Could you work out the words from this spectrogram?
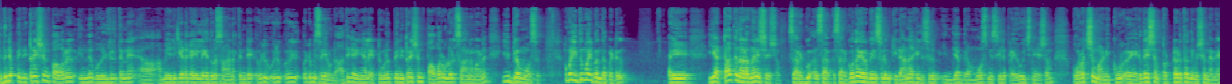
ഇതിന്റെ പെനിട്രേഷൻ പവർ ഇന്ന് വേൾഡിൽ തന്നെ അമേരിക്കയുടെ കയ്യിൽ ഏതോ ഒരു സാധനത്തിന്റെ ഒരു ഒരു ഒരു- ഒരു മിസൈലുണ്ട്. അത് കഴിഞ്ഞാൽ ഏറ്റവും കൂടുതൽ പെനിട്രേഷൻ പവർ ഉള്ള ഒരു സാധനമാണ് ഈ ബ്രഹ്മോസ്. അപ്പോൾ ഇതുമായി ബന്ധപ്പെട്ട് ഈ ഈ അറ്റാക്ക് നടന്നതിന് ശേഷം സർഗോ സർഗോദയർ സർഗോദ എയർബേസിലും കിരാന ഹിൽസിലും ഇന്ത്യ ബ്രഹ്മോസ് മിസൈൽ പ്രയോഗിച്ചതിന് ശേഷം കുറച്ച് മണിക്കൂർ ഏകദേശം തൊട്ടടുത്ത നിമിഷം തന്നെ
